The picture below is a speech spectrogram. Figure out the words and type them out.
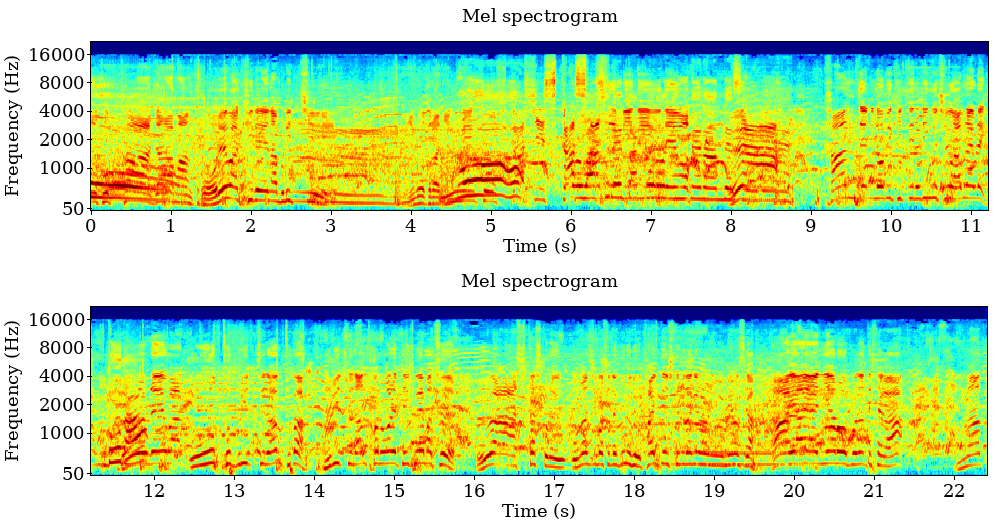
を取ったジャーマン。これは綺麗なブリッジ。見事な人間境しかしすかさず右腕を。完全に伸びきっているリング中危ない危ないこれはおーっとブリッジなんとかブリッジなんとか逃れていく江松うわしかしこれ同じ場所でぐるぐる回転してるだけのようにも見えますがあーややニアロープになってきたがなんと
